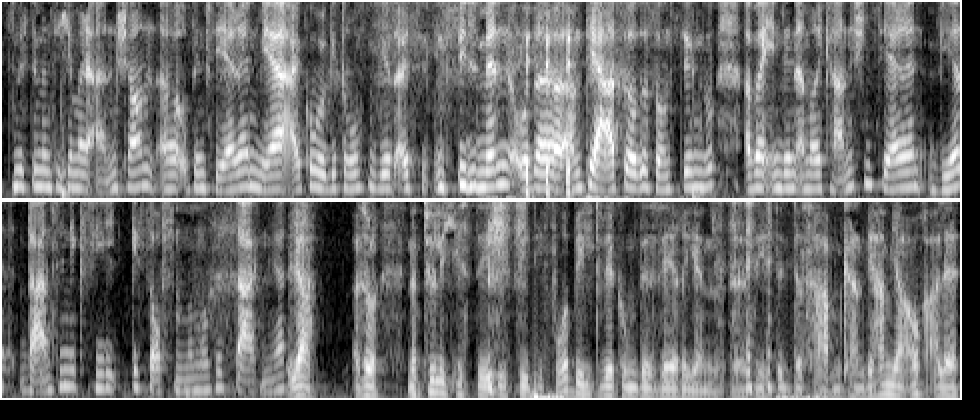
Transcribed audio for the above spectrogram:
das müsste man sich einmal anschauen, ob in Serien mehr Alkohol getrunken wird als in Filmen oder am Theater oder sonst irgendwo. Aber in den amerikanischen Serien wird wahnsinnig viel gesoffen, man muss es sagen. Ja. ja. Also natürlich ist die, ist die, die Vorbildwirkung der Serien, äh, die, die, das haben kann. Wir haben ja auch alle,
